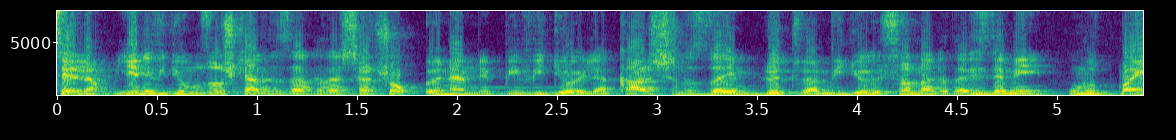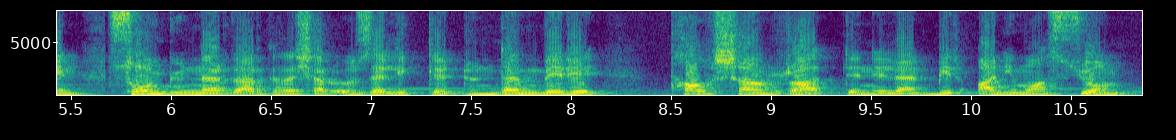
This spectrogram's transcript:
Selam. Yeni videomuza hoş geldiniz arkadaşlar. Çok önemli bir video ile karşınızdayım. Lütfen videoyu sonuna kadar izlemeyi unutmayın. Son günlerde arkadaşlar özellikle dünden beri Tavşan Rap denilen bir animasyon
